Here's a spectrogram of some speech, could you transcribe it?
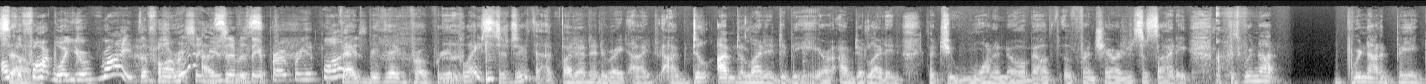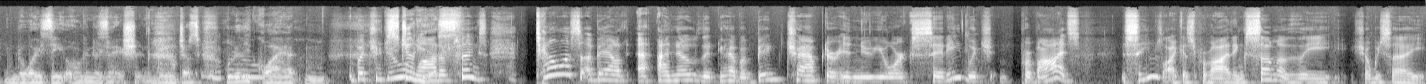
Oh, the So- far. Well, you're right. The pharmacy Yes, museum is the appropriate place. That'd be the appropriate place to do that. But at any rate, I, I'm, del- I'm delighted to be here. I'm delighted that you want to know about the French Heritage Society because we're not we're not a big noisy organization. We're just really quiet and But you do a lot of things. Tell us about. I- I know that you have a big chapter in New York City, which provides. It seems like it's providing some of the, shall we say,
